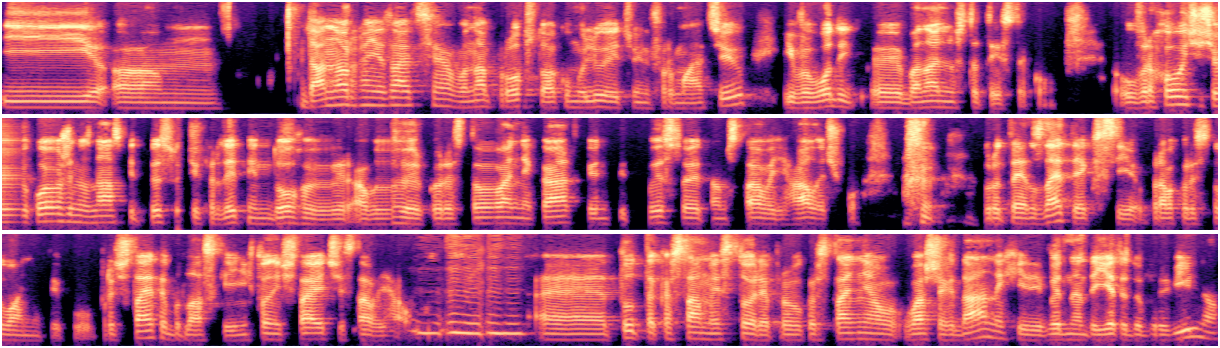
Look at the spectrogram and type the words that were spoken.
і ем, дана організація вона просто акумулює цю інформацію і виводить е, банальну статистику. Враховуючи, що кожен з нас підписуючи кредитний договір або договір користування карткою, він підписує там, ставить галочку про те, ну, знаєте, як всі права користування, типу, прочитайте, будь ласка, і ніхто не читаючи ставить галку. Е, Тут така ж сама історія про використання ваших даних, і ви надаєте добровільно,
